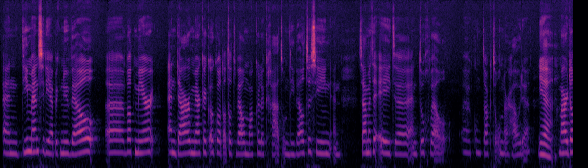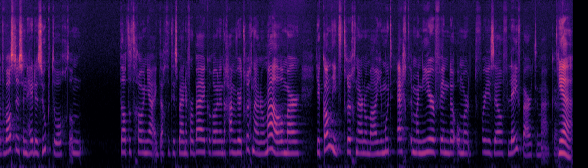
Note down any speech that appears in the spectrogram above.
En die mensen die heb ik nu wel eh, wat meer. En daar merk ik ook wel dat het wel makkelijk gaat om die wel te zien en samen te eten en toch wel eh, contact te onderhouden. Ja. Maar dat was dus een hele zoektocht. Omdat het gewoon, ja, ik dacht het is bijna voorbij corona en dan gaan we weer terug naar normaal. Maar je kan niet terug naar normaal. Je moet echt een manier vinden om het voor jezelf leefbaar te maken. Ja.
